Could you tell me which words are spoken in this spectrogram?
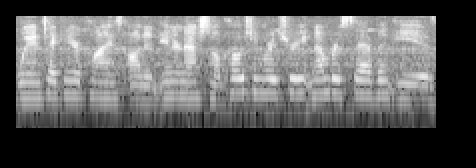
when taking your clients on an international coaching retreat. Number seven is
